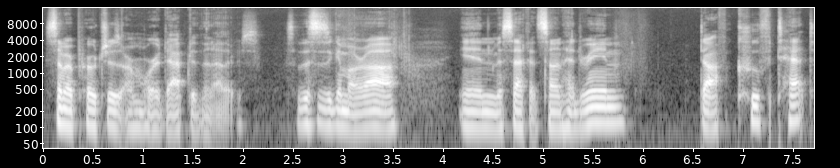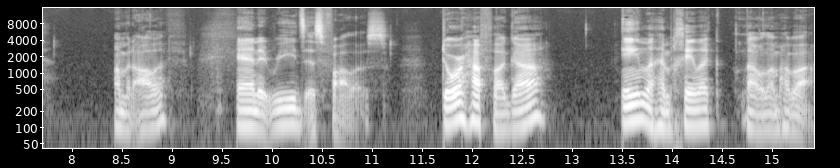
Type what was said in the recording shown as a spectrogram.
Some approaches are more adaptive than others. So, this is a Gemara in Masechet Sanhedrin, Daf Kuf Tet, Aleph, and it reads as follows Dor Haflaga, Ein Lahem Chelek Laolam Haba.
